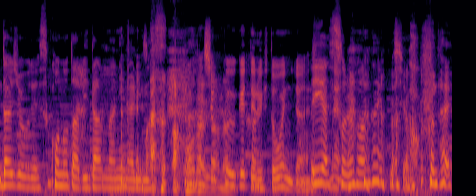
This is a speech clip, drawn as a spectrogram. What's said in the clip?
大丈夫です。この度旦那になります。あこの度ショック受けてる人多いんじゃないいですかね。やそれはないでしょう。はい。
